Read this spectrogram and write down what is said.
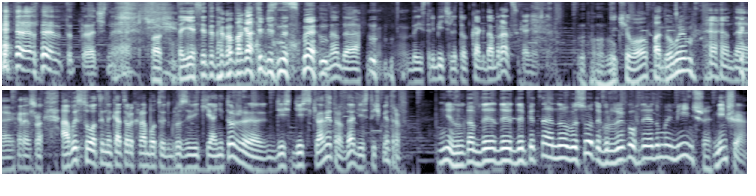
Это точно. В общем-то, если ты такой богатый бизнесмен. Ну да. До истребителя только как добраться, конечно. Ну, ничего, подумаем. Да, хорошо. А высоты, на которых работают грузовики, они тоже 10, 10 километров, да, 10 тысяч метров? Не, ну там до, до, до 15, но высоты грузовиков, да, я думаю, меньше. Меньше?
